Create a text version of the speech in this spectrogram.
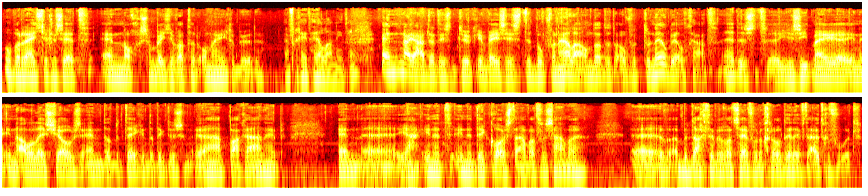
op een rijtje gezet. En nog zo'n beetje wat er omheen gebeurde. En vergeet Hella niet, hè? En nou ja, dat is natuurlijk in wezen is het, het boek van Hella... omdat het over het toneelbeeld gaat. Hè? Dus het, uh, je ziet mij in, in allerlei shows... en dat betekent dat ik dus haar pak aan heb. En ja, in het, in het decor sta wat we samen bedacht hebben... wat zij voor een groot deel heeft uitgevoerd.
